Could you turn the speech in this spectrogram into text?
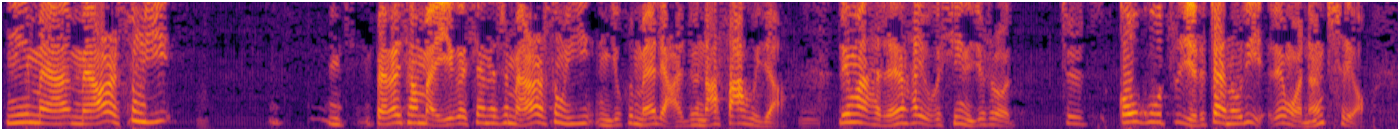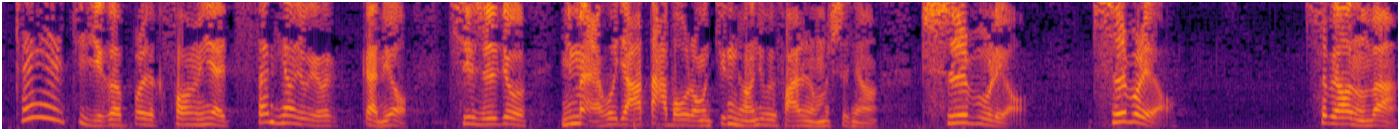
你买买二送一，你本来想买一个，现在是买二送一，你就会买俩，就拿仨回家。另外，人还有个心理，就是就是高估自己的战斗力，认为我能吃了。这这几个不方便面，三天我就给它干掉。其实就你买回家大包装，经常就会发生什么事情？吃不了，吃不了，吃不了怎么办？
